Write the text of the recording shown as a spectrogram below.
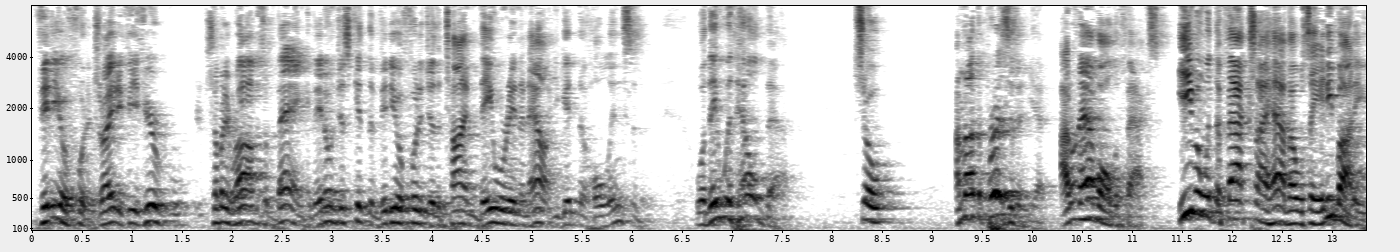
Video footage, right? If, if you're if somebody robs a bank, they don't just get the video footage of the time they were in and out. You get the whole incident. Well, they withheld that. So I'm not the president yet. I don't have all the facts. Even with the facts I have, I will say anybody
